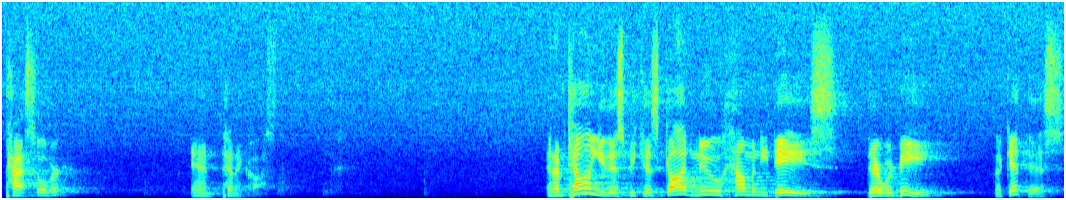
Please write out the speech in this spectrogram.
Passover and Pentecost. And I'm telling you this because God knew how many days there would be, now get this,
